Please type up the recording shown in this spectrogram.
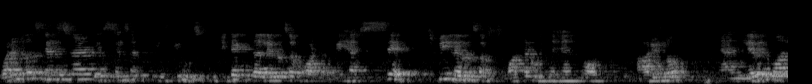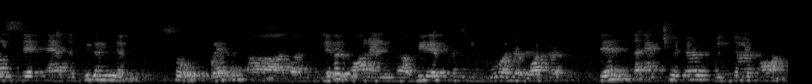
Water level sensor is sensor is used to detect the levels of water. We have set three levels of water with the help of Arduino, and level one is set as the triggering level. So when uh, the level one and the V reference will go under water, then the actuator will turn on.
